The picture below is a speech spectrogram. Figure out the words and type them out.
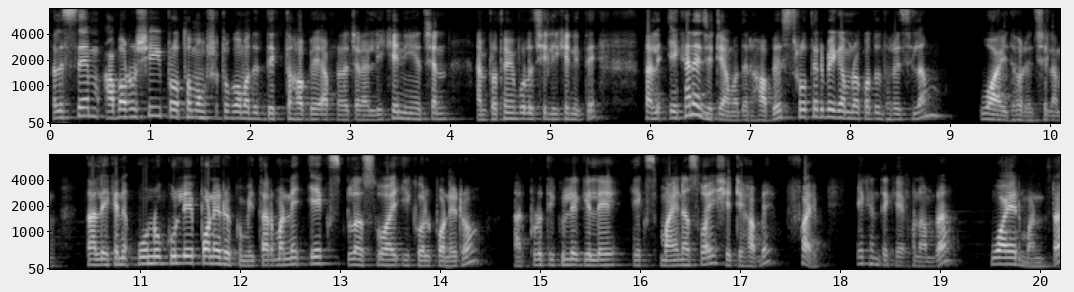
তাহলে সেম আবারও সেই প্রথম অংশটুকু আমাদের দেখতে হবে। আপনারা যারা লিখে নিয়েছেন, আমি প্রথমে বলেছি লিখে নিতে। তাহলে এখানে যেটি আমাদের হবে, স্রোতের বেগ আমরা কত ধরেছিলাম? ওয়াই ধরেছিলাম। তাহলে এখানে অনুকূলে পনেরো কমি, তার মানে এক্স প্লাস ওয়াই ইকুয়াল পনেরো, আর প্রতিকূলে গেলে এক্স মাইনাস ওয়াই সেটি হবে ফাইভ এখান থেকে এখন আমরা ওয়াইয়ের মানটা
